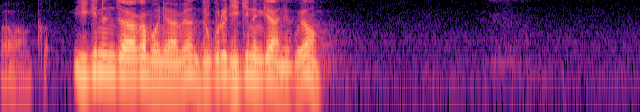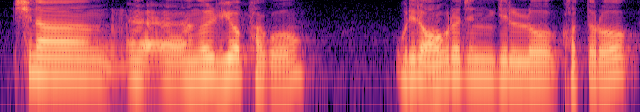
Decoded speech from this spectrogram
어, 그, 이기는 자가 뭐냐면 누구를 이기는 게 아니고요. 신앙을 위협하고 우리를 어그러진 길로 걷도록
